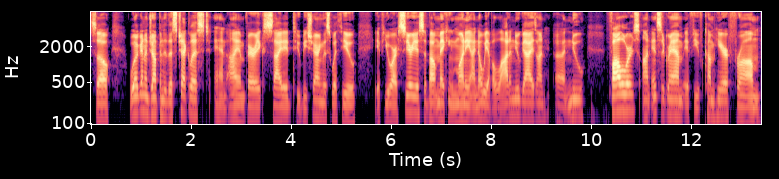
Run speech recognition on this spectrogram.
So we're going to jump into this checklist, and I am very excited to be sharing this with you. If you are serious about making money, I know we have a lot of new guys on, uh, new followers on Instagram. If you've come here from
